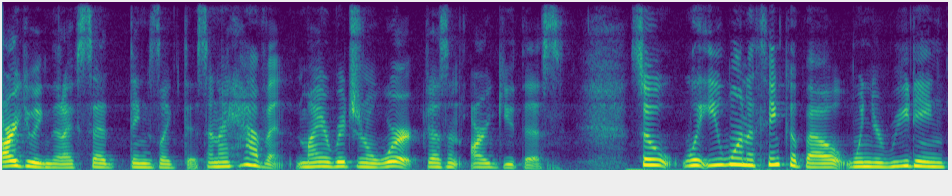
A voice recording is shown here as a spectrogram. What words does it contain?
arguing that I've said things like this, and I haven't. My original work doesn't argue this. So, what you want to think about when you're reading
